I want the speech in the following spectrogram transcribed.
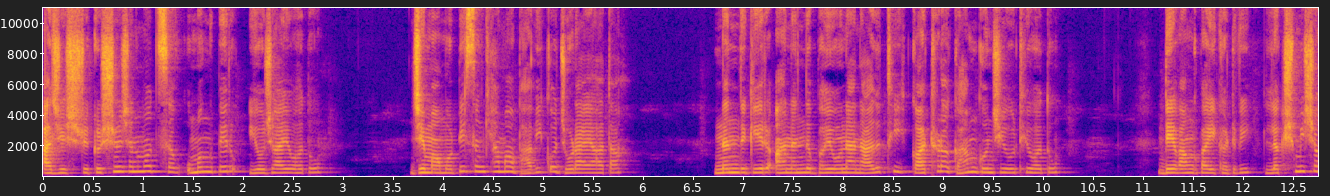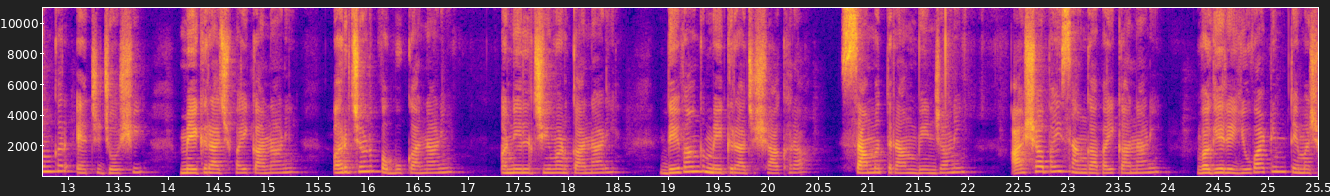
આજે શ્રી કૃષ્ણ જન્મોત્સવ ઉમંગભેર યોજાયો હતો, જેમાં મોટી સંખ્યામાં ભાવિકો જોડાયા હતા. નંદગીર આનંદ ભયોના નાદથી કાઠડા ગામ ગુંજી ઉઠ્યું હતું. દેવાંગભાઈ ગઢવી, લક્ષ્મીશંકર એચ જોશી, મેઘરાજભાઈ કાનાણી, અર્જણ પબુ કાનાણી, અનિલ જીવણ કાનાણી, દેવાંગ મેઘરાજ શાખરા, સામતરામ વેંજાણી, આશાભાઈ સાંગાભાઈ કાનાણી વગેરે યુવા ટીમ તેમજ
